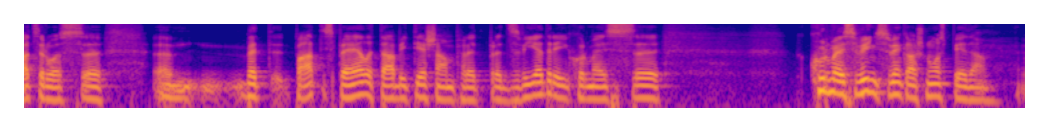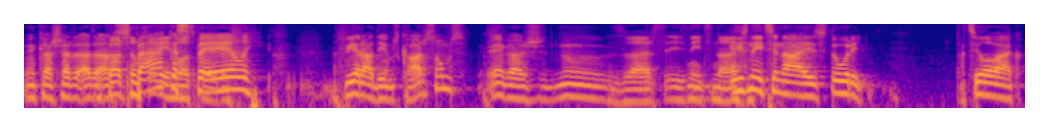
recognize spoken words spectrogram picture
atceros, um, bet pati spēle tā bija tiešām pret, pret Zviedriju, kur mēs, uh, kur mēs viņus vienkārši nospiedām. Vienkārši ar, ar, ar spēka spēli pierādījums kārsums. Vienkārši nu, zvērs iznīcināja. Iznīcināja stūri cilvēku.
